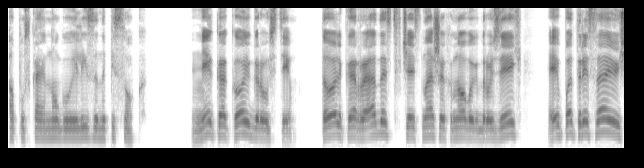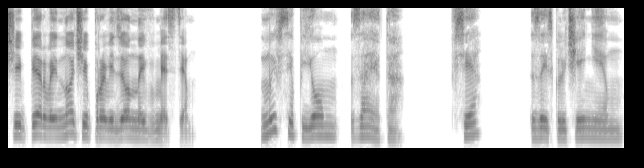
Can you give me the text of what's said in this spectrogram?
опуская ногу Элизы на песок. «Никакой грусти, только радость в честь наших новых друзей и потрясающей первой ночи, проведенной вместе». Мы все пьем за это. Все, за исключением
